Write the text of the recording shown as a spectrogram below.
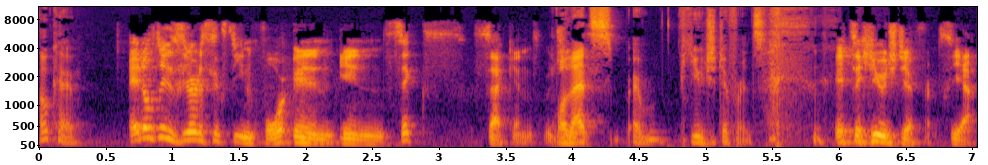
Okay. it'll do zero to 60 in four in in six seconds. Which Well, that's a huge difference. it's a huge difference. Yeah.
